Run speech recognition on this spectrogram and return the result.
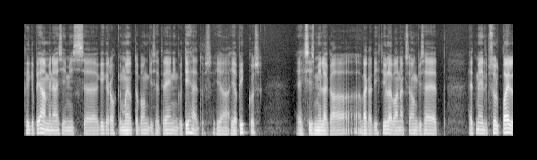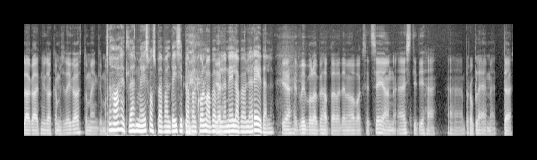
kõige peamine asi, mis äh, kõige rohkem mõjutab, ongi see treeningu tihedus ja, ja pikkus. ehk siis millega väga tihti üle pannakse, ongi see, et et meeldib sulgpall, aga et nüüd hakkame seda iga õhtu mängima. ahah, et lähme esmaspäeval, teisipäeval, kolmapäeval ja neljapäeval ja reedel. jah, et võib-olla pühapäeva teeme vabaks, et see on hästi tihe äh, probleem, et äh,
